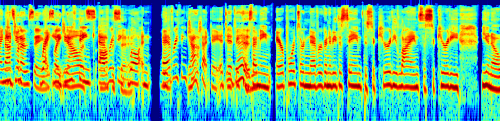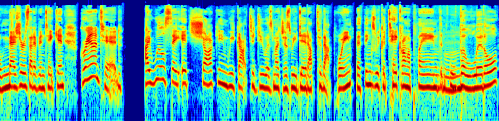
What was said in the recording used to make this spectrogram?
And That's you do, what I'm saying. Right. It's you like do now think everything opposite. well and We- everything yeah, changed that day. It did it because did. I mean airports are never going to be the same. The security lines, the security, you know, measures that have been taken. Granted, I will say it's shocking we got to do as much as we did up to that point. The things we could take on a plane, Mhm. the, the little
